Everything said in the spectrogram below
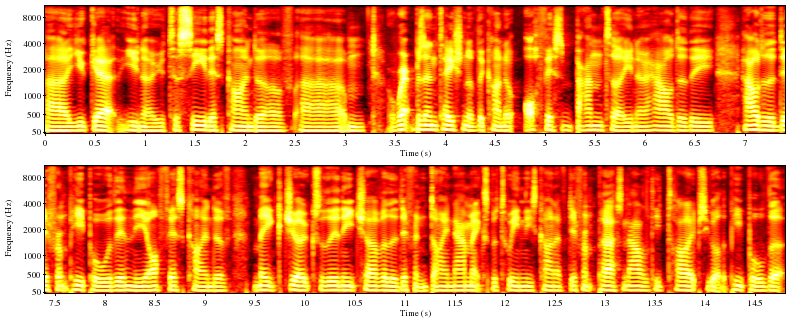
Uh, you get, you know, to see this kind of um, representation of the kind of office banter. You know, how do the how do the different people within the office kind of make jokes within each other? The different dynamics between these kind of different personality types. You got the people that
